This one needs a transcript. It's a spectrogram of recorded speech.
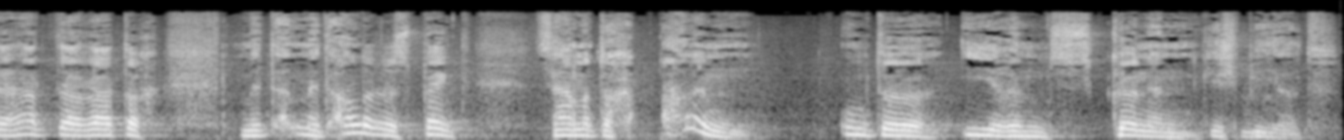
der hat, der hat doch, mit, mit allem Respekt, sie haben doch allen unter ihren Können gespielt.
